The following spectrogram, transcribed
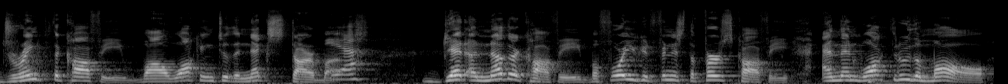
drink the coffee while walking to the next Starbucks. yeah. Get another coffee before you could finish the first coffee, and then walk through the mall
